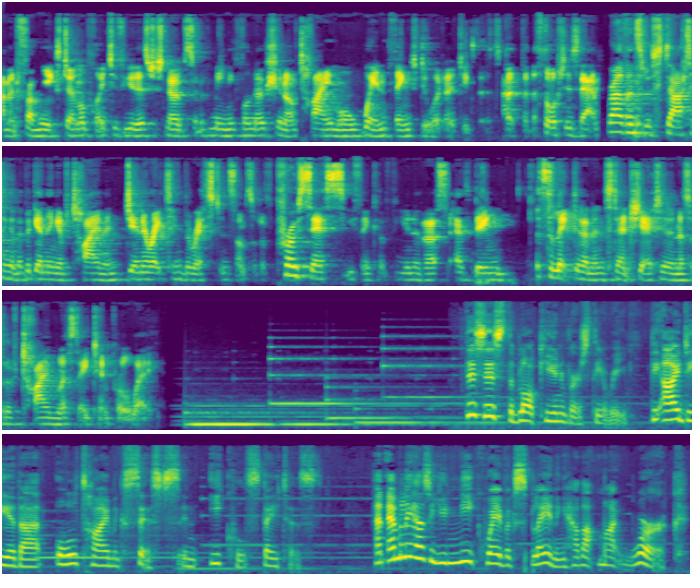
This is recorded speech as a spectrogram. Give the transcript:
Um, and from the external point of view there's just no sort of meaningful notion of time or when things do or don't exist. But, but the thought is that rather than sort of starting at the beginning of time and generating the rest in some sort of process you think of the universe as being selected and instantiated in a sort of timeless atemporal way this is the block universe theory, the idea that all time exists in equal status. And Emily has a unique way of explaining how that might work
